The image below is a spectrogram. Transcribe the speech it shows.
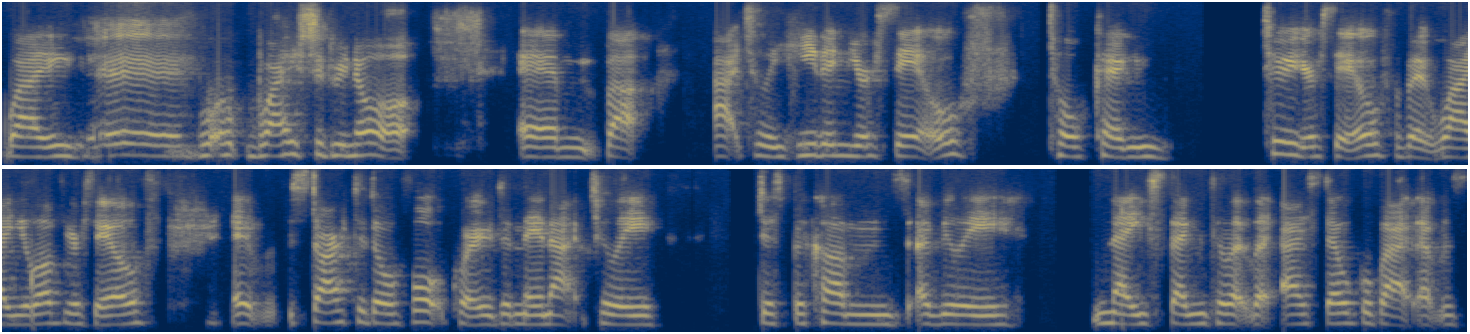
Why yeah. why should we not? Um but actually hearing yourself talking to yourself about why you love yourself, it started off awkward and then actually just becomes a really nice thing to let like I still go back. That was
